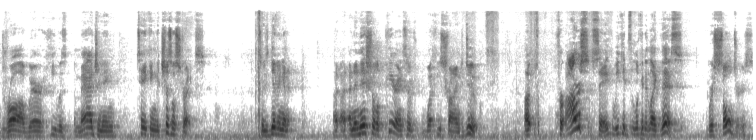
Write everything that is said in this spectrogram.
draw where he was imagining taking the chisel strikes. So he's giving an, a, an initial appearance of what he's trying to do. Uh, for our sake, we could look at it like this we're soldiers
